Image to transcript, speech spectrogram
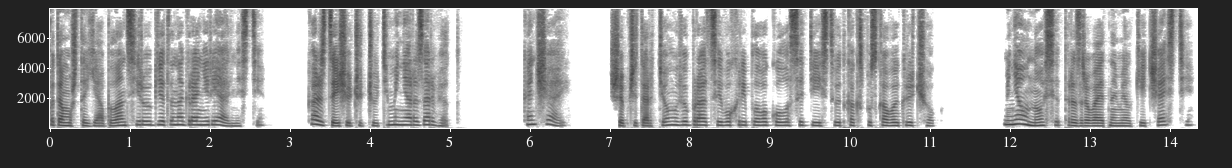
потому что я балансирую где-то на грани реальности. Кажется, еще чуть-чуть и меня разорвет. «Кончай», — шепчет Артем, и вибрации его хриплого голоса действуют, как спусковой крючок. Меня уносит, разрывает на мелкие части,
